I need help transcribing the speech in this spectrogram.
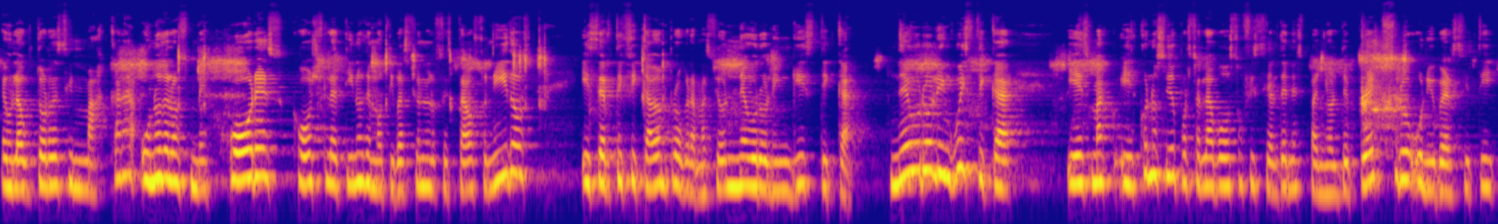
el autor de Sin Máscara, uno de los mejores coach latinos de motivación en los Estados Unidos y certificado en programación neurolingüística. Neurolingüística y es, conocido por ser la voz oficial en español de Breakthrough University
